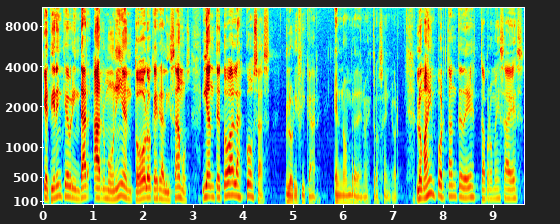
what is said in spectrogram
que tienen que brindar armonía en todo lo que realizamos y ante todas las cosas glorificar el nombre de nuestro Señor. Lo más importante de esta promesa es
